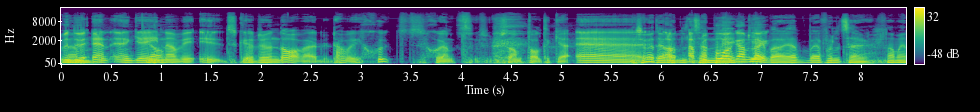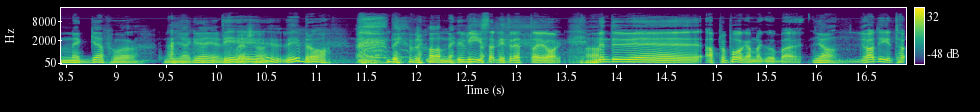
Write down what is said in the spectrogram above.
Men, Men- du, en, en grej ja. innan vi eh, ska runda av här. Det här var ju sjukt skönt samtal tycker jag. Eh, Jag känner att jag var lite apropå gamla... bara. Jag börjar få lite så här, fan vad jag neggar på nya grejer. Det är, det är bra. det är bra Det negg. visar ditt rätta jag. Ja. Men du, eh, apropå gamla gubbar. Ja, Du hade ju To-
